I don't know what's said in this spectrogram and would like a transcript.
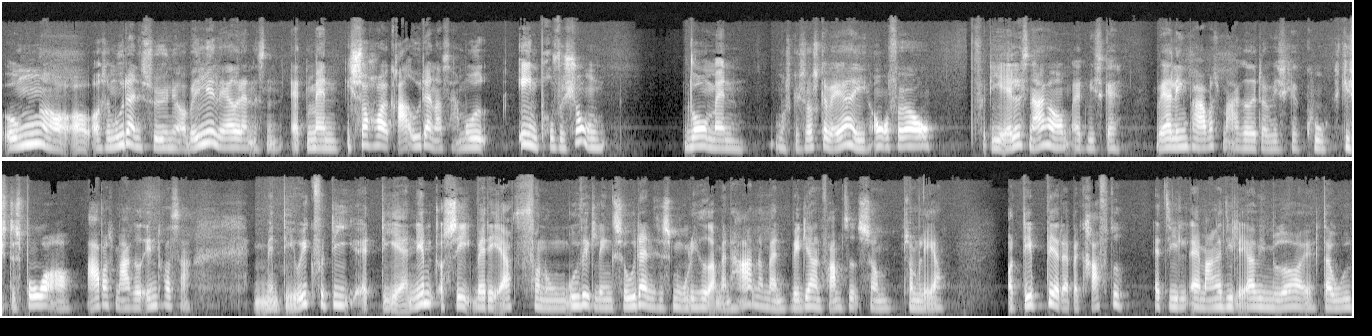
unge og, og, og som uddannelsessøgende at vælge læreruddannelsen, at man i så høj grad uddanner sig mod en profession, hvor man måske så skal være i over 40 år. Fordi alle snakker om, at vi skal være længe på arbejdsmarkedet, og vi skal kunne skifte spor, og arbejdsmarkedet ændrer sig. Men det er jo ikke fordi, at det er nemt at se, hvad det er for nogle udviklings- og uddannelsesmuligheder, man har, når man vælger en fremtid som, som lærer. Og det bliver da bekræftet af, de, af mange af de lærere, vi møder øh, derude.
